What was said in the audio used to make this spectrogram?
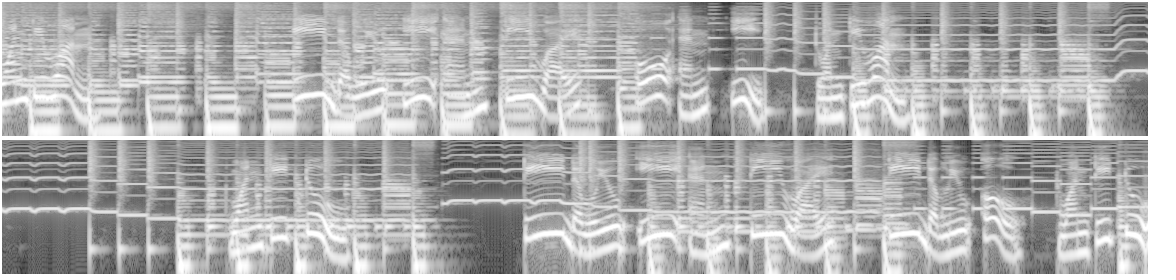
Twenty-one E W E N T Y O N E twenty-one. Twenty-two T W E N T Y T W O twenty-two.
